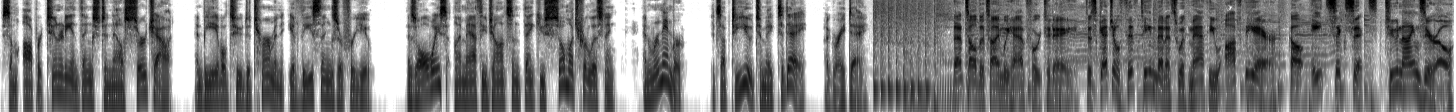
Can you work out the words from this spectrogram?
some opportunity and things to now search out and be able to determine if these things are for you. As always, I'm Matthew Johnson. Thank you so much for listening. And remember, it's up to you to make today a great day. That's all the time we have for today. To schedule 15 minutes with Matthew off the air, call 866 290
